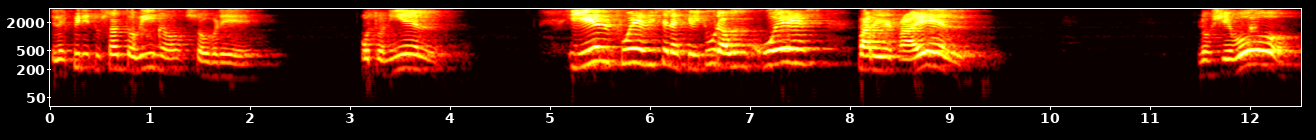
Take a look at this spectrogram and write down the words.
El Espíritu Santo vino sobre Otoniel y él fue, dice la Escritura, un juez para Israel. Los llevó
